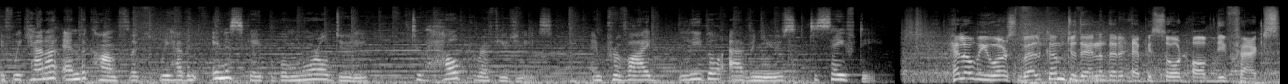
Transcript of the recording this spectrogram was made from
If we cannot end the conflict, we have an inescapable moral duty to help refugees and provide legal avenues to safety. Hello viewers, welcome to the another episode of The Facts.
